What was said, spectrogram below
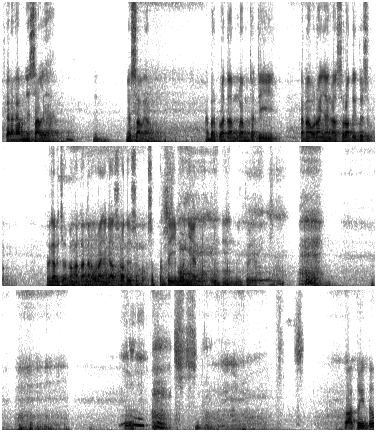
sekarang kamu nyesal ya? Hmm, nyesal kamu nah, perbuatanmu kamu jadi karena orang yang nggak sholat itu Sunan Kalijogo mengatakan orang yang nggak sholat itu sep- seperti monyet. Hmm, gitu ya waktu itu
